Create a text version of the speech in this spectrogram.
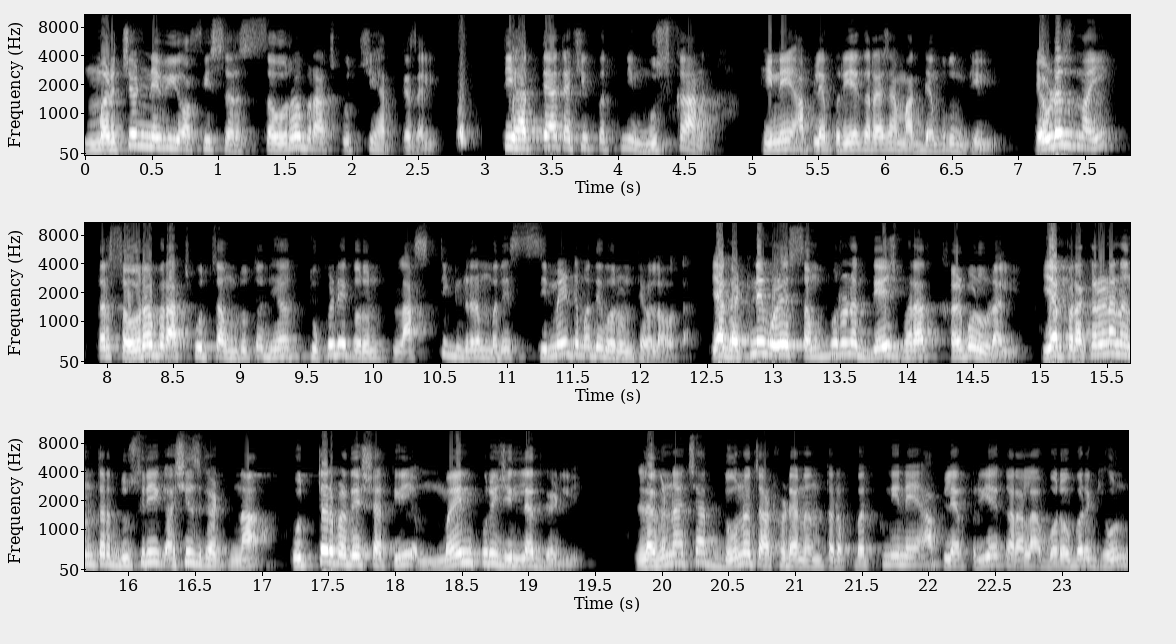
मर्चंट नेव्ही ऑफिसर सौरभ राजपूतची हत्या झाली. ती हत्या त्याची पत्नी मुस्कान हिने आपल्या प्रियकराच्या माध्यमातून केली. एवढंच नाही तर सौरभ राजपूतचा मृतदेह तुकडे करून प्लास्टिक ड्रममध्ये सिमेंटमध्ये भरून ठेवला होता. या घटनेमुळे संपूर्ण देशभरात खळबळ उडाली. या प्रकरणानंतर दुसरी एक अशीच घटना उत्तर प्रदेशातील मैनपुरी जिल्ह्यात घडली. लग्नाच्या दोनच आठवड्यानंतर पत्नीने आपल्या प्रियकराला बरोबर घेऊन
